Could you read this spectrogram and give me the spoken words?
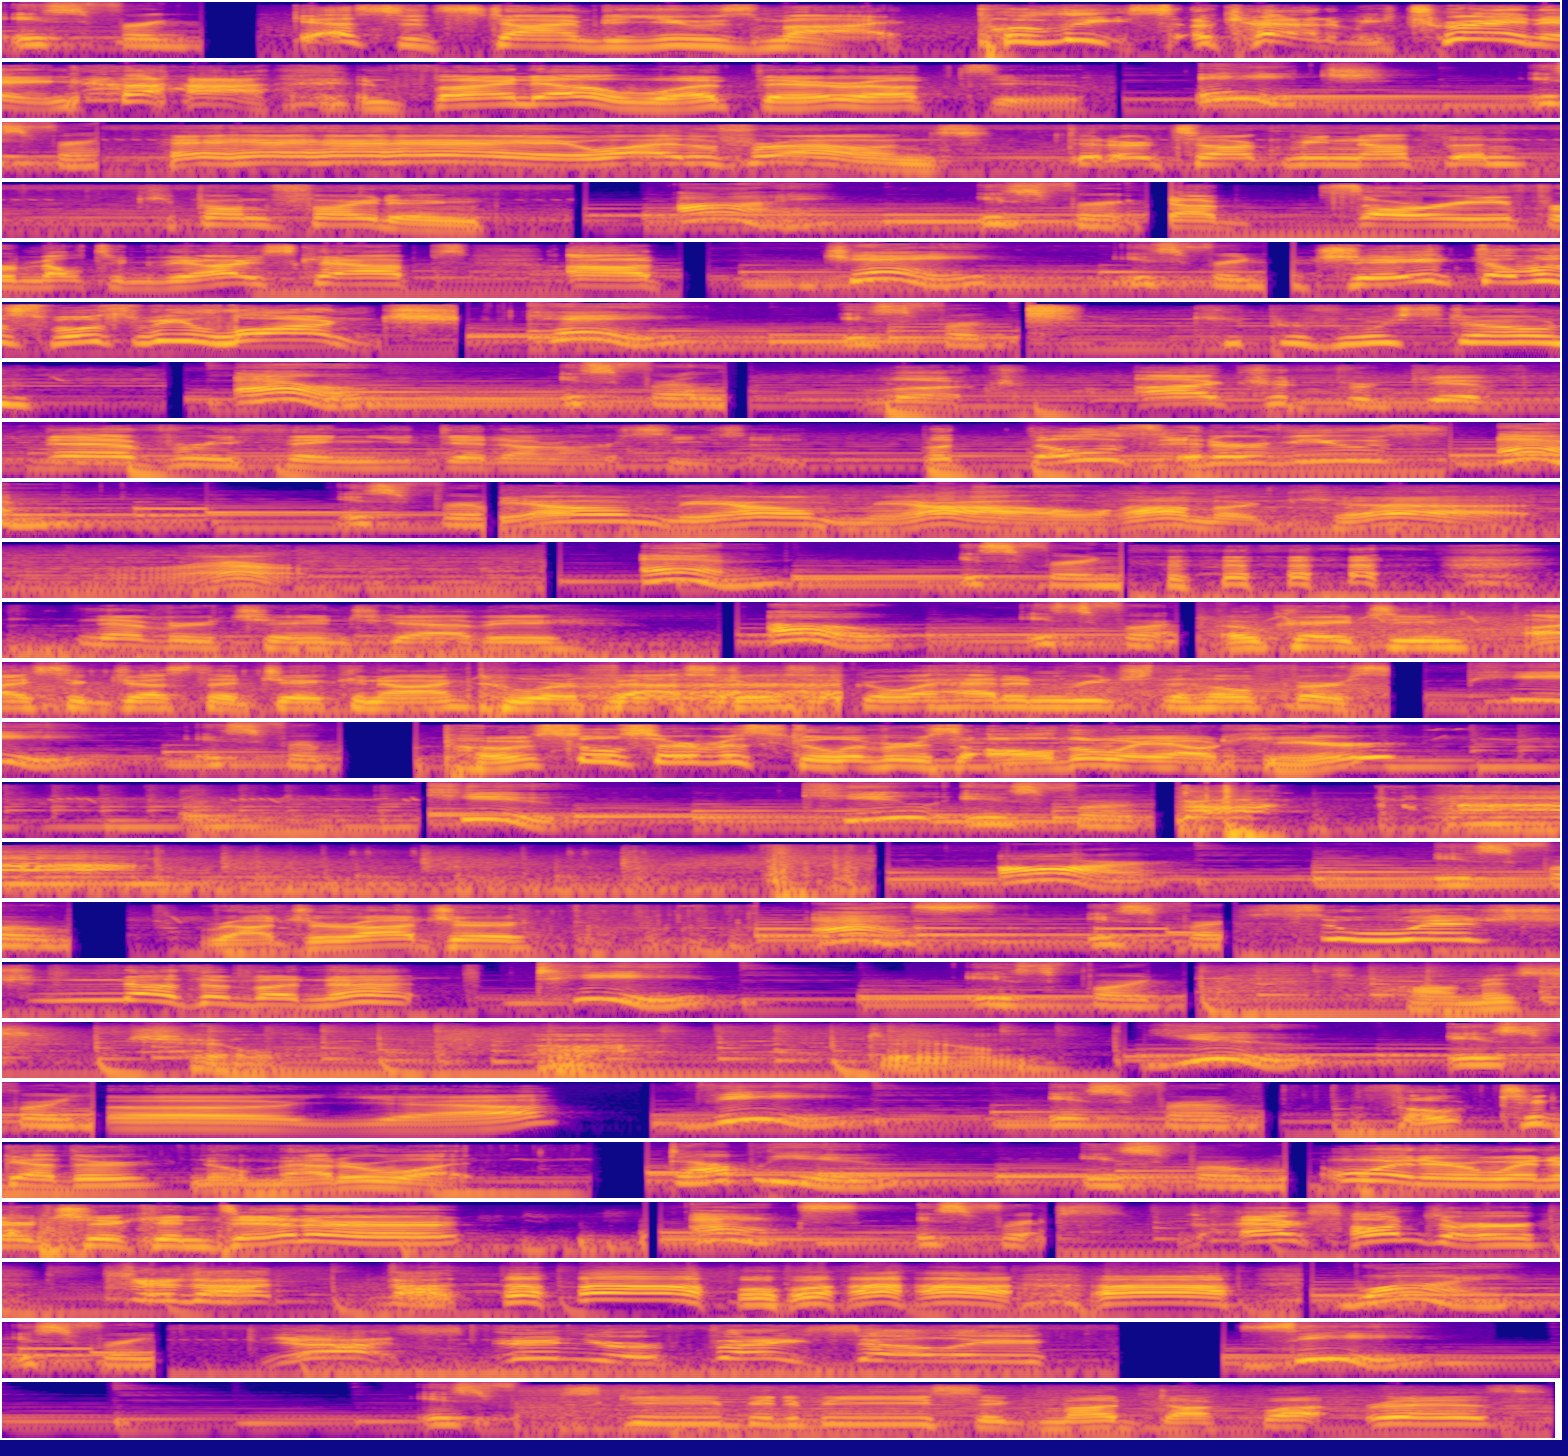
is for Guess it's time to use my police academy training, haha, and find out what they're up to. H is for Hey, hey, hey, hey, why the frowns? Did our talk mean nothing? Keep on fighting. I is for I'm sorry for melting the ice caps. Uh, J is for Jake, that was supposed to be lunch! K is for Keep your voice down. L is for Look, I could forgive everything you did on our season, but those interviews? M is for Meow, meow, meow, I'm a cat. Meow. N is for Never change, Gabby. O is for Okay, team, I suggest that Jake and I, who are faster, go ahead and reach the hill first. P is for Postal Service delivers all the way out here? Q. Q is for ah! R is for Roger, Roger. S is for Swish, nothing but net. T is for Thomas, chill. Ah, damn. U is for Uh, yeah? V is for Vote together no matter what. W is for Winner, winner, chicken dinner! X is for Ex Hunter! Y is for yes! In your face, Ellie! Z is Ski bee sigma duck what riz.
